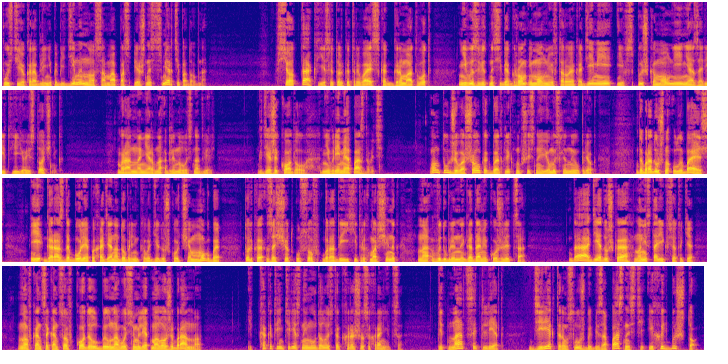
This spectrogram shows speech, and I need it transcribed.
Пусть ее корабли непобедимы, но сама поспешность смерти подобна. Все так, если только Тревайс, как громоотвод, не вызовет на себя гром и молнию Второй Академии, и вспышка молнии не озарит ее источник. Бранна нервно оглянулась на дверь. «Где же Кодл? Не время опаздывать». Он тут же вошел, как бы откликнувшись на ее мысленный упрек. Добродушно улыбаясь, и гораздо более походя на добренького дедушку, чем мог бы, только за счет усов, бороды и хитрых морщинок на выдубленной годами коже лица. Да, дедушка, но не старик все-таки. Но в конце концов Кодел был на восемь лет моложе Бранно. И как это интересно ему удалось так хорошо сохраниться? Пятнадцать лет. директором службы безопасности и хоть бы что.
